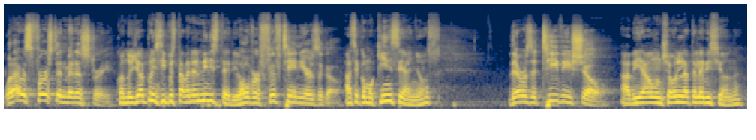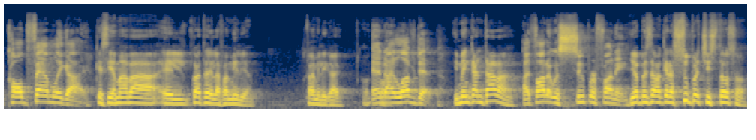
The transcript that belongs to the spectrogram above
When I was first in ministry, Cuando yo al principio estaba en el ministerio, over 15 years ago, hace como 15 años, there was a TV show había un show en la televisión called Family Guy, que se llamaba El cuate de la familia, Family Guy. And I loved it. Y me encantaba. I thought it was super funny. Yo pensaba que era súper chistoso.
